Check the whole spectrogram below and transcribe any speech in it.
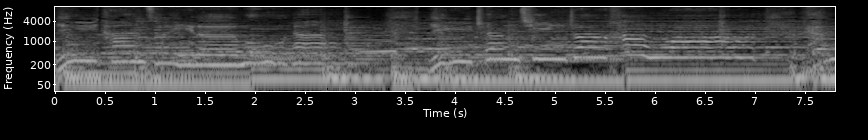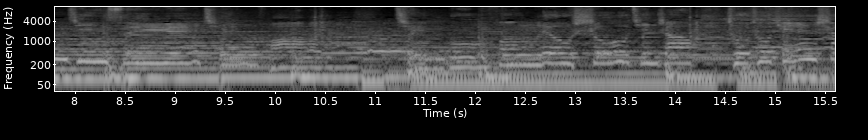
一坛醉了牡丹。一城青砖汉瓦，染尽岁月铅华。千古风流数今朝，处处天上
